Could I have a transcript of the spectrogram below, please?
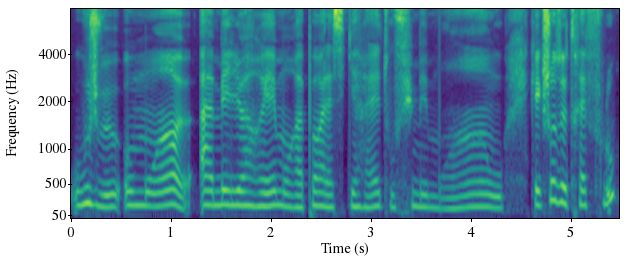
ou je veux au moins améliorer mon rapport à la cigarette ou fumer moins ou quelque chose de très flou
